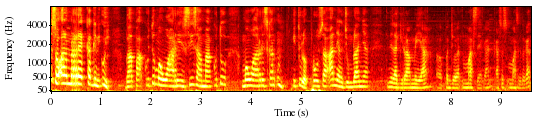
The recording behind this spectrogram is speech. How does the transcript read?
soal mereka gini, wih bapakku itu mewarisi sama aku tuh mewariskan "Hmm, itu loh perusahaan yang jumlahnya. Ini lagi rame ya eh, penjualan emas ya kan kasus emas gitu kan.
